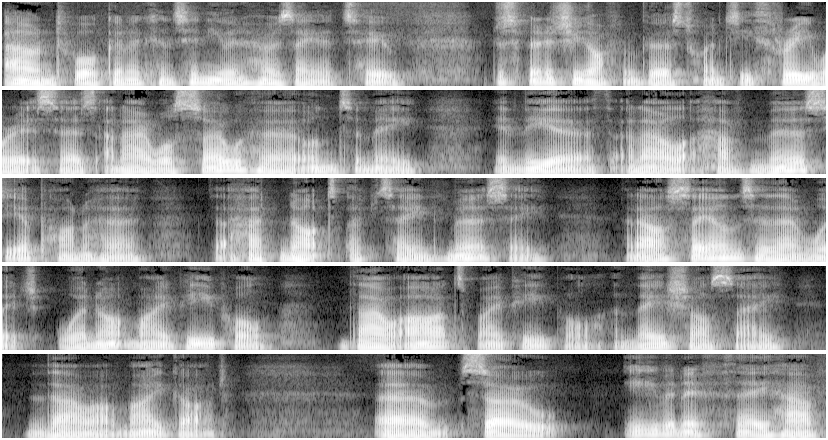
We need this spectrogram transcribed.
And we're going to continue in Hosea 2, just finishing off in verse 23, where it says, And I will sow her unto me in the earth, and I will have mercy upon her that had not obtained mercy. And I'll say unto them which were not my people, Thou art my people, and they shall say, Thou art my God. Um, so even if they have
